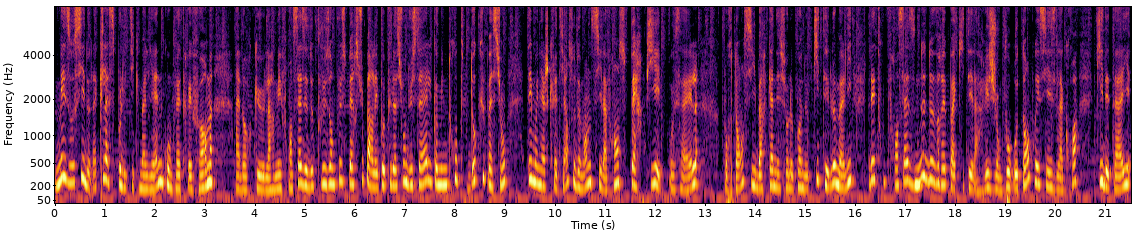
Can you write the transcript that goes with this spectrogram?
mais aussi de la classe politique malienne, complète réforme. Alors que l'armée française est de plus en plus perçue par les populations du Sahel comme une troupe d'occupation, témoignages chrétiens se demandent si la France perd pied au Sahel. Pourtant, si Barkhane est sur le point de quitter le Mali, les troupes françaises ne devraient pas quitter la région pour autant, précise la Croix, qui détaille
